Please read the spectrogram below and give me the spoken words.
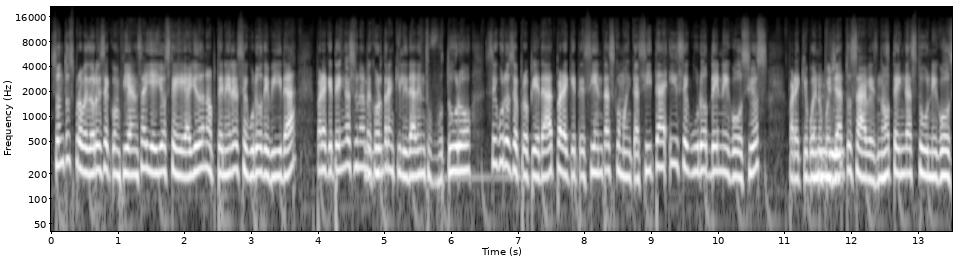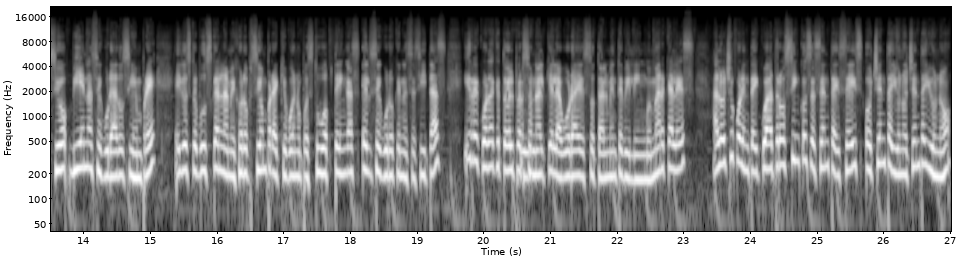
son tus proveedores de confianza y ellos te ayudan a obtener el seguro de vida para que tengas una mejor tranquilidad en tu futuro, seguros de propiedad para que te sientas como en casita y seguro de negocios para que, bueno, pues ya tú sabes, ¿no? Tengas tu negocio bien asegurado siempre. Ellos te buscan la mejor opción para que, bueno, pues tú obtengas el seguro que necesitas. Y recuerda que todo el personal que elabora es totalmente bilingüe. Márcales al 844-566-8181,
